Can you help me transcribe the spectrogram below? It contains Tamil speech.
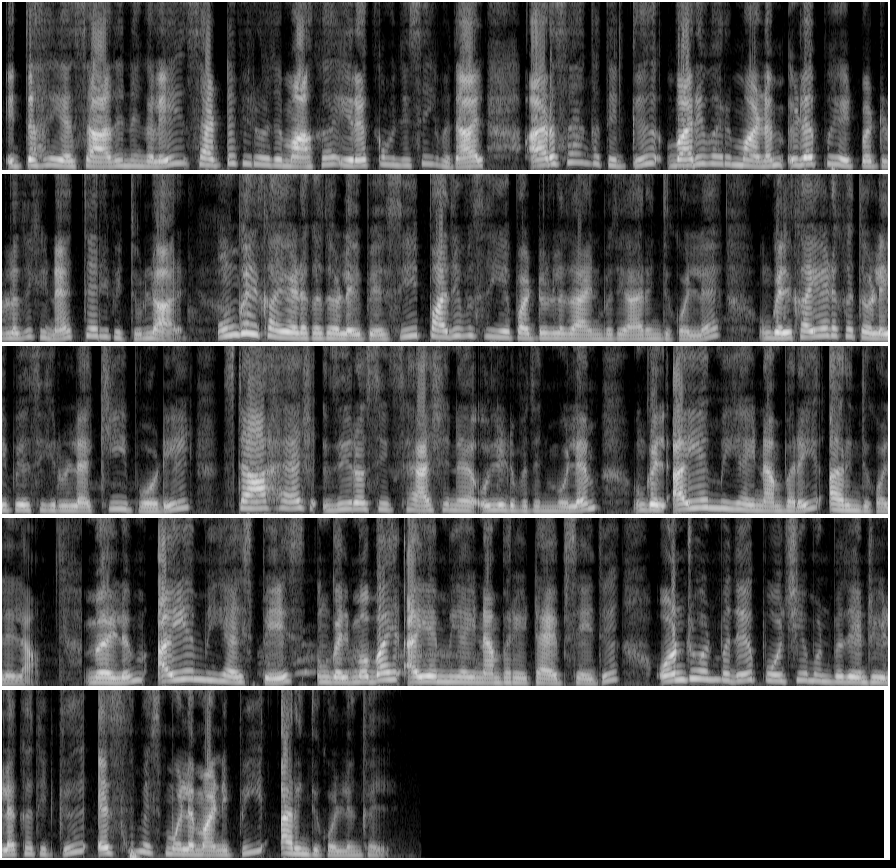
இத்தகைய சாதனங்களை சட்டவிரோதமாக இறக்குமதி செய்வதால் அரசாங்கத்திற்கு வரி வருமானம் இழப்பு ஏற்பட்டுள்ளது என தெரிவித்துள்ளார். உங்கள் கையடக்க தொலைபேசி பதிவு செய்யப்பட்டுள்ளதா என்பதை அறிந்து கொள்ள உங்கள் கையடக்க தொலைபேசியில் உள்ள கீபோர்டில் star hash zero six hash என உள்ளிடுவதன் மூலம் உங்கள் ஐஎம்இஐ நம்பரை அறிந்து கொள்ளலாம். மேலும் ஐஎம்இஐ ஸ்பேஸ் உங்கள் மொபைல் ஐஎம்இஐ நம்பரை டைப் செய்து ஒன்று ஒன்பது பூஜ்ஜியம் ஒன்பது என்ற இலக்கத்திற்கு எஸ்எம்எஸ் மூலம் அனுப்பி அறிந்து கொள்ளுங்கள்.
